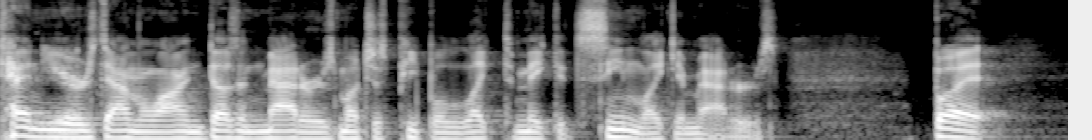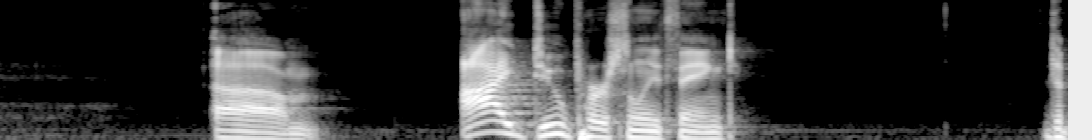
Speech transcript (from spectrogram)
10 years down the line doesn't matter as much as people like to make it seem like it matters. But um, I do personally think the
